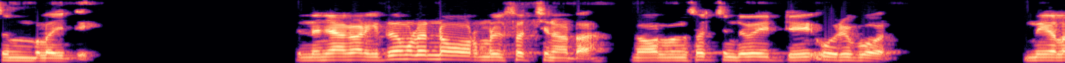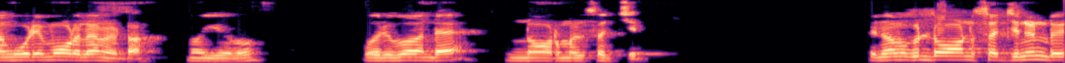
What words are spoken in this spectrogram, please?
സിമ്പിൾ ആയിട്ട്. പിന്നെ ഞാൻ കാണിക്കുന്നത് നമ്മുടെ നോർമൽ സച്ചിനാട്ടാ നോർമൽ സച്ചിന്റെ വെയിറ്റ് ഒരു പവൻ. നീളം കൂടിയ മോഡലാണ് കേട്ടോ. നോക്കിയോളൂ ഒരു പവന്റെ നോർമൽ സച്ചിൻ. പിന്നെ നമുക്ക് ഡോൺ സച്ചിൻ ഉണ്ട്.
